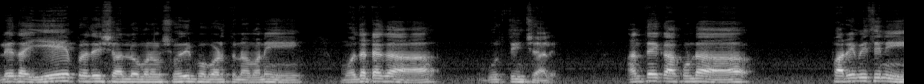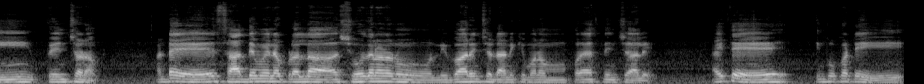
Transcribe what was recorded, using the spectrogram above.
లేదా ఏ ప్రదేశాల్లో మనం శోధింపబడుతున్నామని మొదటగా గుర్తించాలి. అంతేకాకుండా పరిమితిని పెంచడం. అంటే సాధ్యమైనప్పుడల్లా శోధనలను నివారించడానికి మనం ప్రయత్నించాలి. అయితే ఇంకొకటి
